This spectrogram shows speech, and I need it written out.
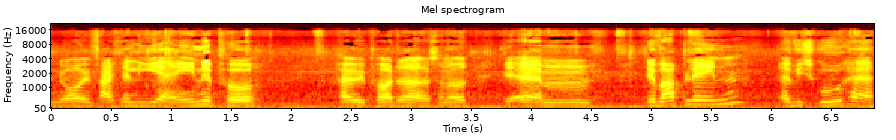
nu er vi faktisk lige er inde på Harry Potter og sådan noget. Det, um, det var planen, at vi skulle have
